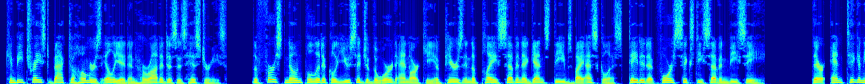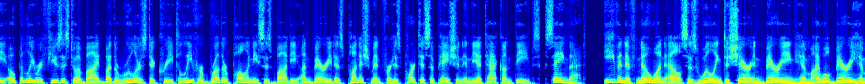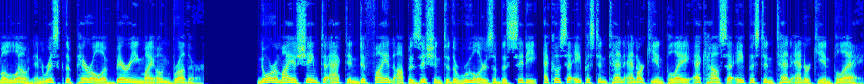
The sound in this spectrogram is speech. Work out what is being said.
can be traced back to Homer's Iliad and Herodotus's histories. The first known political usage of the word anarchy appears in the play Seven Against Thebes by Aeschylus, dated at 467 BC. There, Antigone openly refuses to abide by the ruler's decree to leave her brother Polynices' body unburied as punishment for his participation in the attack on Thebes, saying that, "...even if no one else is willing to share in burying him I will bury him alone and risk the peril of burying my own brother. Nor am I ashamed to act in defiant opposition to the rulers of the city, ekosa apiston ten anarchian pele ekhausa apiston ten anarchian pele."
